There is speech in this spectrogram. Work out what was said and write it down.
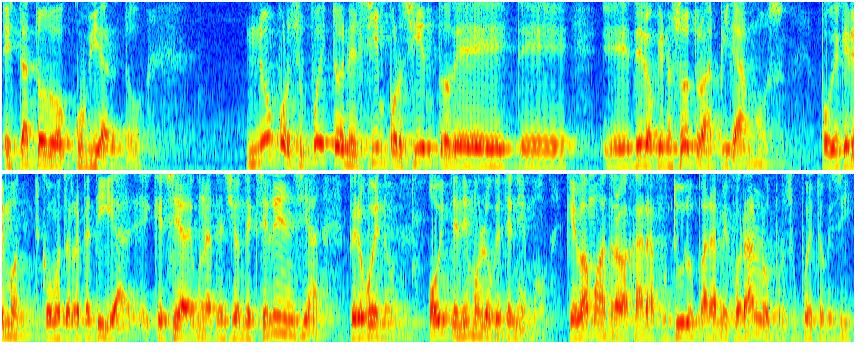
está todo cubierto. No, por supuesto, en el 100% de, este, eh, de lo que nosotros aspiramos, porque queremos, como te repetía, eh, que sea una atención de excelencia, pero bueno, hoy tenemos lo que tenemos, que vamos a trabajar a futuro para mejorarlo, por supuesto que sí.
